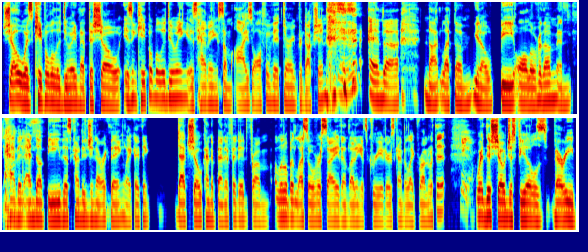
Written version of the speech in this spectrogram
show was capable of doing that this show isn't capable of doing is having some eyes off of it during production Mhm. and uh not let them you know be all over them and have it end up be this kind of generic thing like i think that show kind of benefited from a little bit less oversight and letting its creators kind of like run with it Yeah, yeah. where this show just feels very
